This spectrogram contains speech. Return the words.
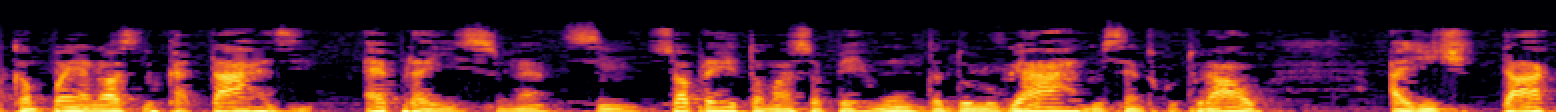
a campanha nossa do Catarse é para isso, né? Sim. Só para retomar sua pergunta do lugar do Centro Cultural, a gente está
